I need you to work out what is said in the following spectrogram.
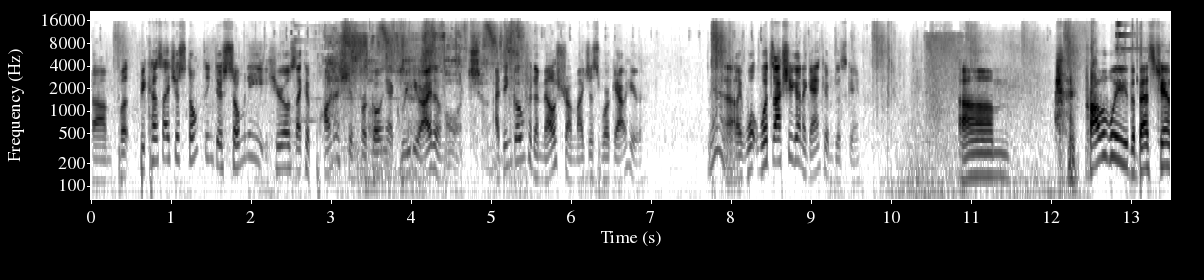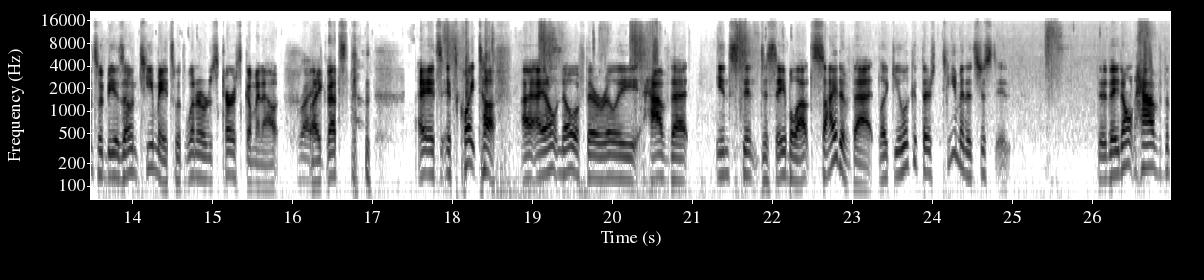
Um, but because I just don't think there's so many heroes that could punish him for going a greedier item, I think going for the Maelstrom might just work out here. Yeah. Like, what, what's actually gonna gank him this game? Um, probably the best chance would be his own teammates with Winter's Curse coming out. Right. Like that's, it's it's quite tough. I, I don't know if they really have that instant disable outside of that. Like you look at their team and it's just. It, they- don't have the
